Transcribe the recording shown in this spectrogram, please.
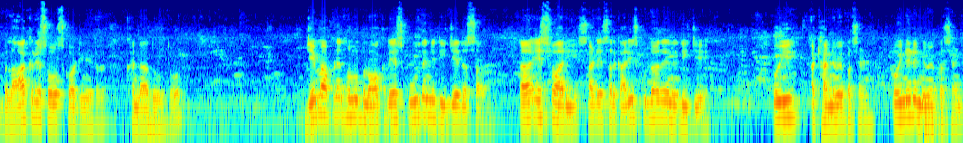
block resource coordinator Khanna 2 ਤੋਂ। ਜੇ ਮੈਂ ਆਪਣੇ ਤੁਹਾਨੂੰ ਬਲਾਕ ਦੇ ਸਕੂਲ ਦੇ ਨਤੀਜੇ ਦੱਸਾਂ ਤਾਂ ਇਸ ਵਾਰੀ ਸਾਡੇ ਸਰਕਾਰੀ ਸਕੂਲਾਂ ਦੇ ਨਤੀਜੇ ਕੋਈ 98% ਕੋਈ 99%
